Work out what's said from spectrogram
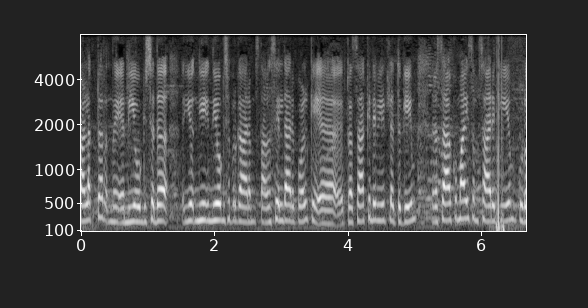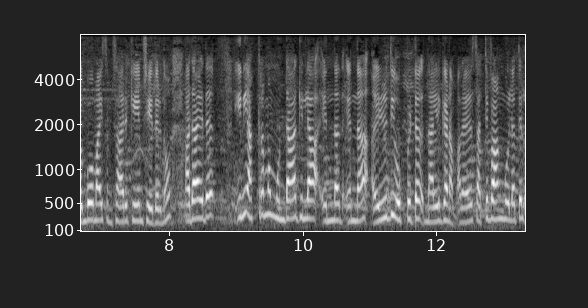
കളക്ടർ നിയോഗിച്ചത് നിയോഗിച്ച പ്രകാരം തഹസീൽദാർ ഇപ്പോൾ റസാഖിന്റെ വീട്ടിലെത്തുകയും റസാഖുമായി സംസാരിക്കുകയും കുടുംബവുമായി സംസാരിക്കുകയും ചെയ്തിരുന്നു. അതായത് ഇനി അക്രമം ഉണ്ടാകില്ല എന്ന് എന്ന് എഴുതി ഒപ്പിട്ട് നൽകണം. അതായത് സത്യവാങ്മൂലത്തിൽ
